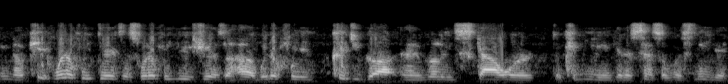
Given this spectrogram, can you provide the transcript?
you know, Keith, what if we did this? What if we use you as a hub? What if we could you go out and really scour the community and get a sense of what's needed?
